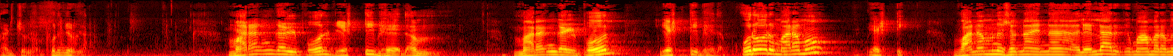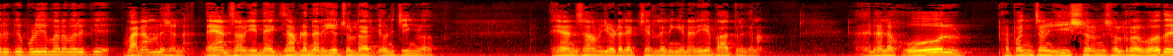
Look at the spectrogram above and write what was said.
படிச்சுடலாம் புரிஞ்சுடலாம். மரங்கள் போல் எஷ்டி பேதம். மரங்கள் போல் எஷ்டி பேதம். ஒரு ஒரு மரமும் எஷ்டி வனம்னு சொன்னால் என்ன? அதில் எல்லாம் இருக்குது மாமரம் இருக்குது புளிய மரம் இருக்குது வனம்னு சொன்னால் தயான் சாமிஜி இந்த எக்ஸாம்பிள் நிறைய சொல்கிறார் கவனிச்சிங்களோ? தயான் சாமிஜியோட லெக்சரில் நீங்கள் நிறைய பார்த்துருக்கலாம். அதனால் ஹோல் பிரபஞ்சம் ஈஸ்வரன் சொல்கிற போது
